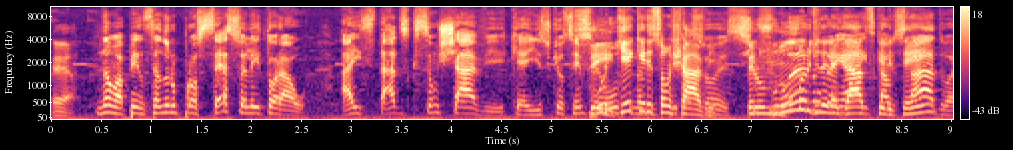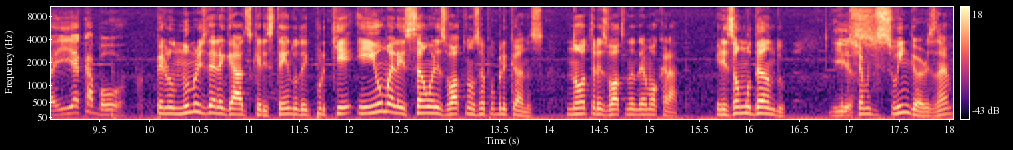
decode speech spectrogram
É. Não, mas pensando no processo eleitoral. Há estados que são chave, que é isso que eu sempre Sim. Por que que eles são chave? Se Pelo número de delegados que ele tem. Estado, aí acabou. pelo número de delegados que eles têm, Duda, porque em uma eleição eles votam nos republicanos, no outra eles votam no democrata. Eles vão mudando. Eles Isso. chamam de swingers, né?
